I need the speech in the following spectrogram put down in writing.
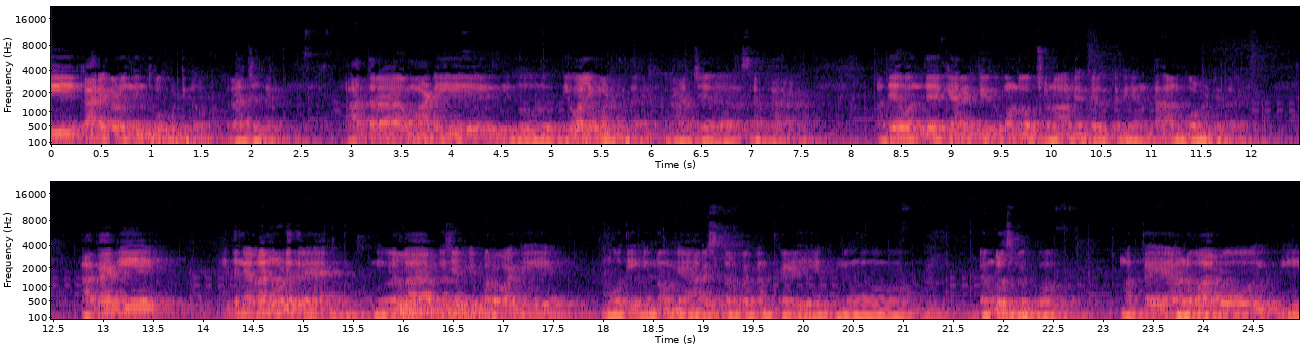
ಅಭಿವೃದ್ಧಿ ಕಾರ್ಯಗಳು ನಿಂತು ಹೋಗ್ಬಿಟ್ಟಿದ್ದಾವೆ ರಾಜ್ಯದಲ್ಲಿ. ಆ ಥರ ಮಾಡಿ ಇದು ದಿವಾಲಿ ಮಾಡ್ತಿದ್ದಾರೆ ರಾಜ್ಯ ಸರ್ಕಾರ. ಅದೇ ಒಂದೇ ಗ್ಯಾರಂಟಿ ಇಟ್ಕೊಂಡು ಅವ್ರು ಚುನಾವಣೆ ಗೆಲ್ತೀನಿ ಅಂತ ಅಂದ್ಕೊಂಡ್ಬಿಟ್ಟಿದ್ದಾರೆ ಹಾಗಾಗಿ ಇದನ್ನೆಲ್ಲ ನೋಡಿದರೆ ನೀವೆಲ್ಲ ಬಿ ಜೆ ಪಿ ಪರವಾಗಿ ಮೋದಿಗೆ ಇನ್ನೊಮ್ಮೆ ಆರಿಸಿ ತರ್ಬೇಕಂತ ಹೇಳಿ ನೀವು ಬೆಂಬಲಿಸ್ಬೇಕು. ಮತ್ತು ಹಲವಾರು ಈ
